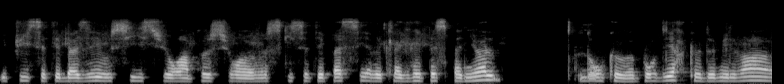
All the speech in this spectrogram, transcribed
Et puis c'était basé aussi sur un peu sur ce qui s'était passé avec la grippe espagnole. Donc, pour dire que 2020,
